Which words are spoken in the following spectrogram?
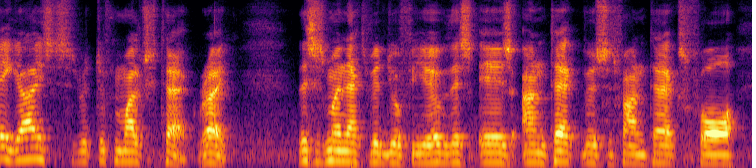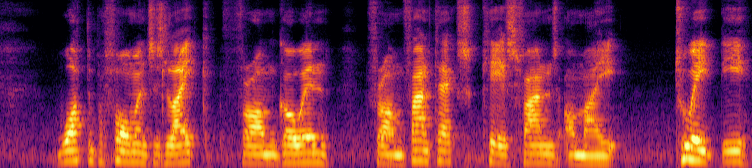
Hey guys, this is Richard from Welsh Tech. Right, this is my next video for you. This is Antec versus Phanteks for what the performance is like from going from Phanteks case fans on my 280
